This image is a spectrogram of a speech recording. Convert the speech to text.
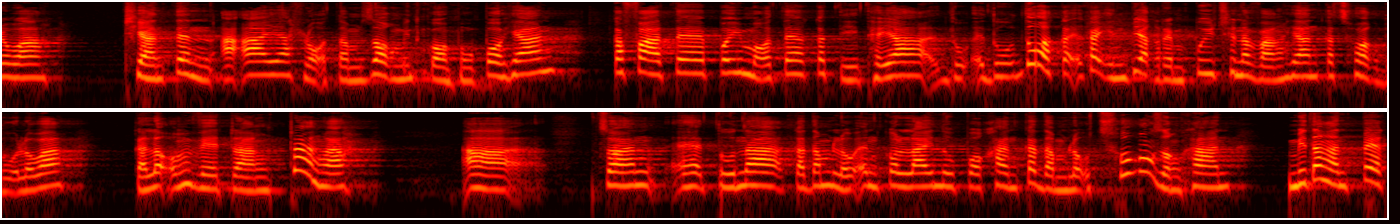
รวาที่อันเตนอาอายาหลอตัมซองมินกอมหูปอฮิอัน ka fa te poimo te ka ti theya du du du ka ka in biak rem pui china wang hian ka chuak du lowa ka la om ve tang tanga a. Chuan eh, tu na kadam lo en ko lai nu po khan kadam lo chung zong khan. Mi dang an pek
